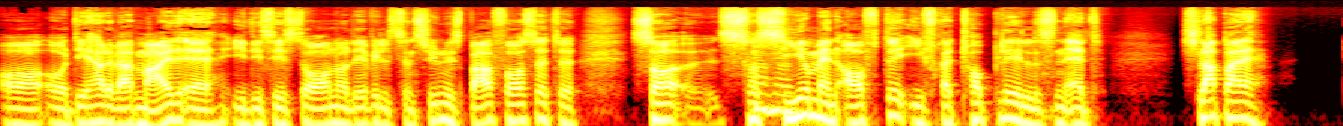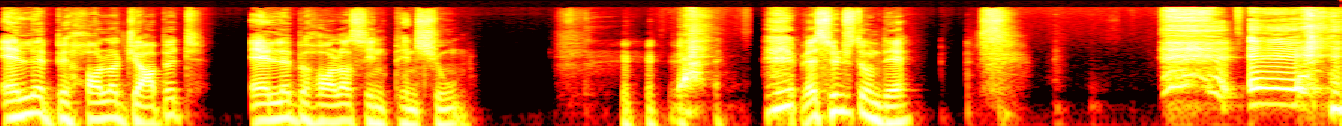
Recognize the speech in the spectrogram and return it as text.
og, og det har det været meget af i de sidste år, og det vil sandsynligvis bare fortsætte, så, så mm-hmm. siger man ofte i fra topledelsen, at slap af, alle beholder jobbet, alle beholder sin pension. Ja. Hvad synes du om det? Øh,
